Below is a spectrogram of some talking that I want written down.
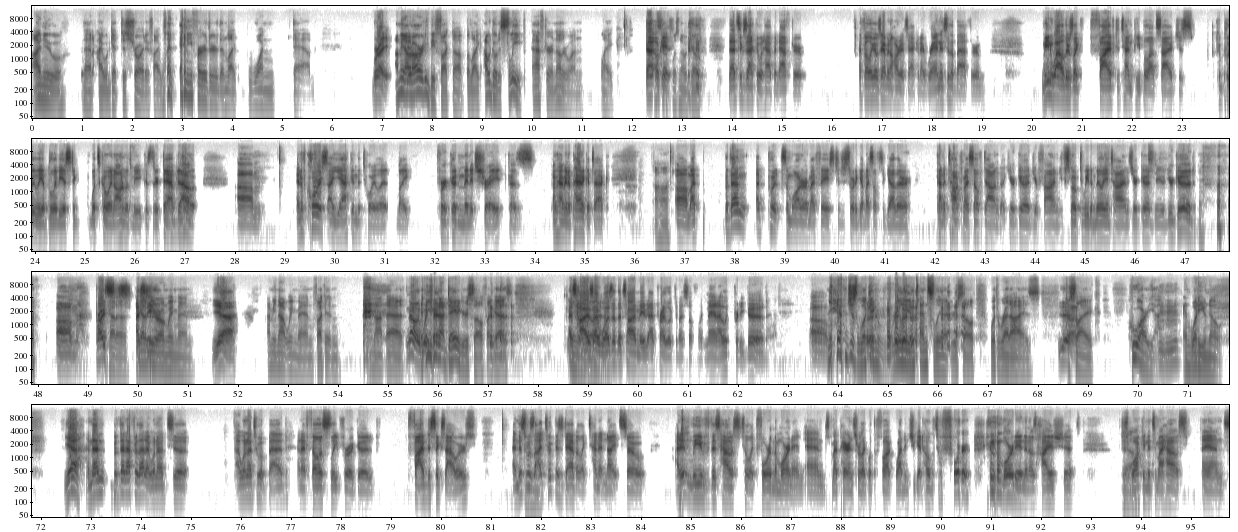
I knew that I would get destroyed if I went any further than like one dab. Right. I mean, I would already be fucked up, but like I would go to sleep after another one. Like That okay. was no joke. That's exactly what happened after. I felt like I was having a heart attack and I ran into the bathroom. Meanwhile, there's like five to 10 people outside just completely oblivious to what's going on with me because they're dabbed out. Um, and of course, I yak in the toilet like for a good minute straight because I'm having a panic attack. Uh-huh. Um, I, but then I put some water in my face to just sort of get myself together, kind of talked myself down, and be like, "You're good, you're fine. You've smoked weed a million times. You're good, dude. You're good." um, Price, you gotta, I you gotta see- be your own wingman. yeah, I mean, not wingman. Fucking, not that. no, wouldn't You're not dating yourself, I guess. as Anyway, high as I ahead. was at the time, maybe I probably looked at myself like, man, I look pretty good. Um, Yeah, just looking really intensely at yourself with red eyes. yeah. Just like, who are you? hmm And what do you know? Yeah. And then, but then after that, I went out to, I went out to a bed and I fell asleep for a good five to six hours. And this was, Mhm. I took this dab at like 10 at night. So I didn't leave this house till like four in the morning. And my parents were like, what the fuck? Why didn't you get home till four in the morning? And I was high as shit. Just Yeah. walking into my house and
